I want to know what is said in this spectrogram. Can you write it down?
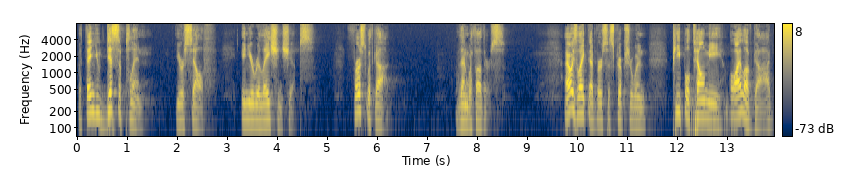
But then you discipline yourself in your relationships. First with God, then with others. I always like that verse of scripture when people tell me, oh, I love God,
